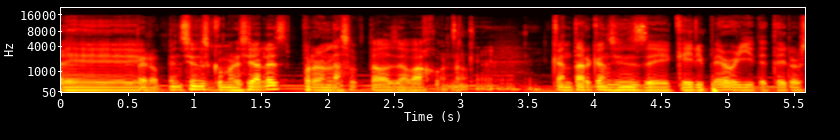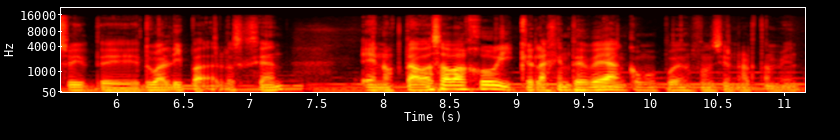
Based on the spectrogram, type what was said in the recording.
eh, Pero- canciones comerciales, pero en las octavas de abajo, ¿no? Cantar canciones de Katy Perry, de Taylor Swift, de Dua Lipa, los que sean, en octavas abajo y que la gente vean cómo pueden funcionar también.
